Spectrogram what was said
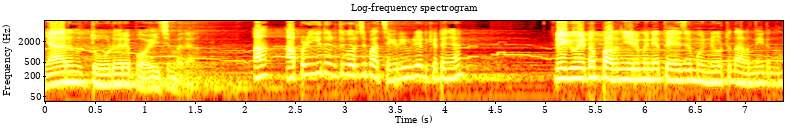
ഞാനൊന്ന് തോട് വരെ പോയേച്ചും വരാം. ആ അപ്പോഴേക്കും ഇതെടുത്ത് കുറച്ച് പച്ചക്കറി കൂടി എടുക്കട്ടെ ഞാൻ? രഘുവേട്ടൻ പറഞ്ഞു തരും മുന്നേ തേജ മുന്നോട്ട് നടന്നിരുന്നു.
